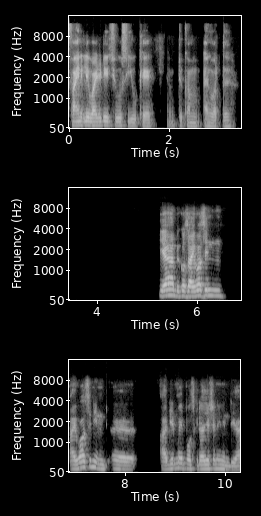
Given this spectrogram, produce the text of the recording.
finally, why did you choose UK and to come and work there? Yeah, because I was in I was in, in uh, I did my post graduation in India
